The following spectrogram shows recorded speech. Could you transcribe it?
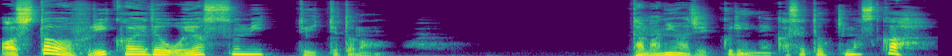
明日は振り替えでお休みって言ってたな。たまにはじっくり寝かせておきますか。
